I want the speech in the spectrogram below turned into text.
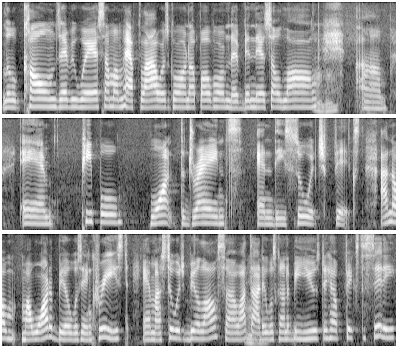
little cones everywhere. Some of them have flowers growing up over them. They've been there so long. Um, and people want the drains and the sewage fixed. I know my water bill was increased and my sewage bill also. I thought it was going to be used to help fix the city.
